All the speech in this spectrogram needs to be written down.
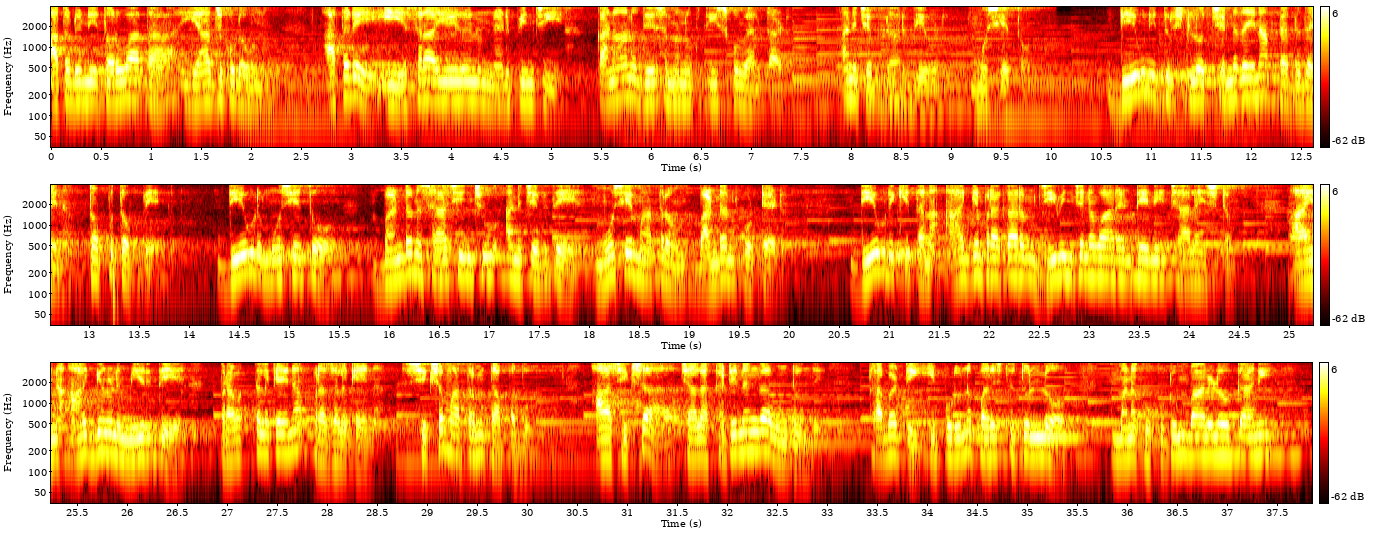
అతడు నీ తరువాత యాజకుడవును. అతడే ఈ ఇస్రాయేలును నడిపించి కనాను దేశమునకు తీసుకువెళ్తాడు అని చెబుతారు దేవుడు మోసేతో దేవుని దృష్టిలో చిన్నదైనా పెద్దదైనా తప్పు తప్పే. దేవుడు మోసేతో బండను శాసించు అని చెబితే మోసే మాత్రం బండను కొట్టాడు. దేవుడికి తన ఆజ్ఞ ప్రకారం జీవించిన వారంటేనే చాలా ఇష్టం. ఆయన ఆజ్ఞలను మీరితే ప్రవక్తలకైనా ప్రజలకైనా శిక్ష మాత్రం తప్పదు. ఆ శిక్ష చాలా కఠినంగా ఉంటుంది. కాబట్టి ఇప్పుడున్న పరిస్థితుల్లో మనకు కుటుంబాలలో కానీ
